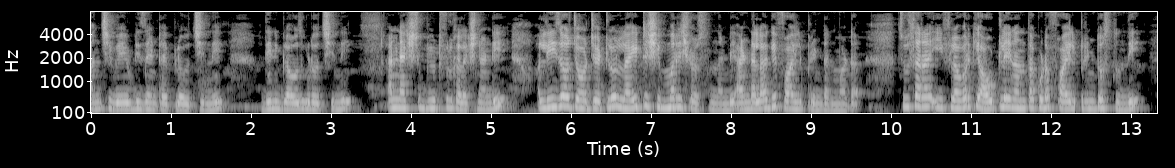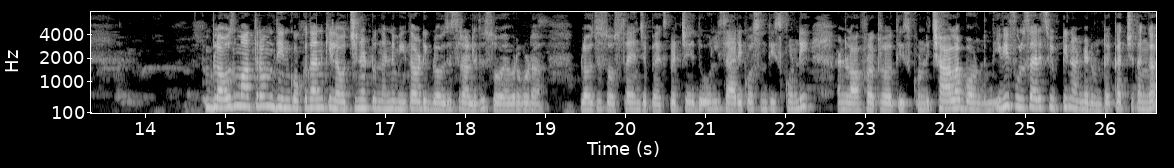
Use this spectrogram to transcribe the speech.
మంచి వేవ్ డిజైన్ టైప్లో వచ్చింది. దీని బ్లౌజ్ కూడా వచ్చింది. అండ్ నెక్స్ట్ బ్యూటిఫుల్ కలెక్షన్ అండి. లీజా జార్జెట్లో లైట్ షిమ్మరిష్ వస్తుందండి. అండ్ అలాగే ఫాయిల్ ప్రింట్ అనమాట చూసారా ఈ ఫ్లవర్కి అవుట్లైన్ అంతా కూడా ఫాయిల్ ప్రింట్ వస్తుంది. బ్లౌజ్ మాత్రం దీనికి ఒకదానికి ఇలా వచ్చినట్టుందండి. మిగతా వాటికి బ్లౌజెస్ రాలేదు. సో ఎవరు కూడా బ్లౌజెస్ వస్తాయని చెప్పి ఎక్స్పెక్ట్ చేయదు ఓన్లీ శారీ కోసం తీసుకోండి. అండ్ లాంగ్ ఫ్రాక్లో తీసుకోండి. చాలా బాగుంటుంది. ఇవి ఫుల్ శారీస్ ఫిఫ్టీన్ హండ్రెడ్ ఉంటాయి ఖచ్చితంగా.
